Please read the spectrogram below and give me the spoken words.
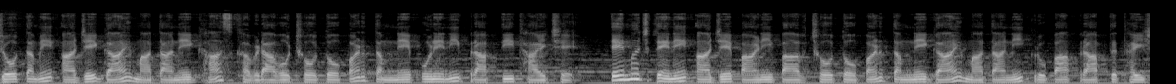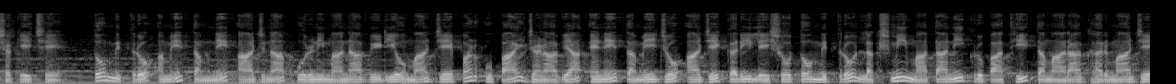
જો તમે આજે ગાય માતાને ઘાસ ખવડાવો છો તો પણ તમને પુણ્યની પ્રાપ્તિ થાય છે. તેમજ તેને આજે પાણી પાવ છો તો પણ તમને ગાય માતાની કૃપા પ્રાપ્ત થઈ શકે છે. તો મિત્રો, અમે તમને આજના પૂર્ણિમાના વિડીયોમાં જે પણ ઉપાય જણાવ્યા એને તમે જો આજે કરી લેશો તો મિત્રો, લક્ષ્મી માતાની કૃપાથી તમારા ઘરમાં જે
